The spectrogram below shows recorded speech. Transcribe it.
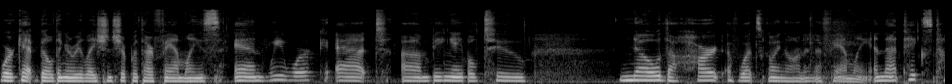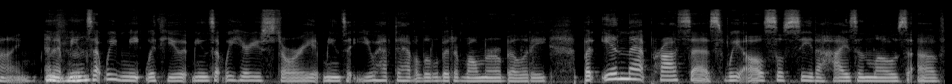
work at building a relationship with our families, and we work at um, being able to know the heart of what's going on in a family. And that takes time. And mm-hmm. it means that we meet with you. It means that we hear your story. It means that you have to have a little bit of vulnerability. But in that process, we also see the highs and lows of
